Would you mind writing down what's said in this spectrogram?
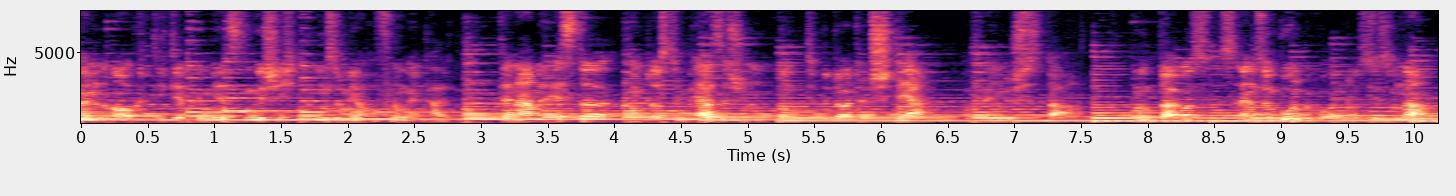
können auch die deprimierendsten Geschichten umso mehr Hoffnung enthalten. Der Name Esther kommt aus dem Persischen und bedeutet Stern, auf Englisch Star. Und daraus ist ein Symbol geworden, aus diesem Namen.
